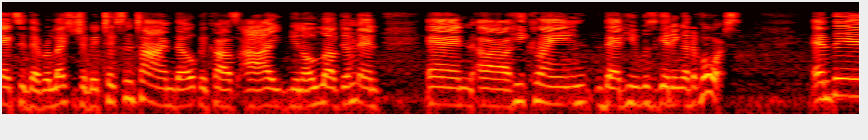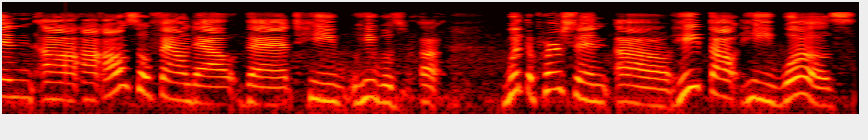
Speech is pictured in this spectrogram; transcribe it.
exit that relationship. It took some time though because I, you know, loved him, and and uh, he claimed that he was getting a divorce. And then uh, I also found out that he he was uh, with the person. Uh, he thought he was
